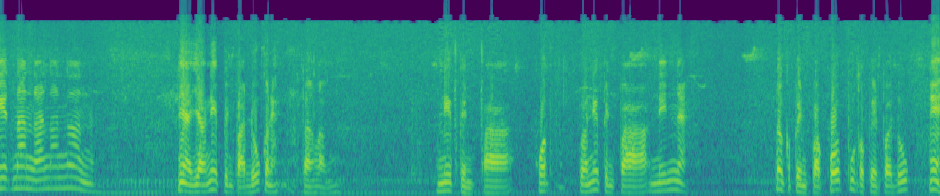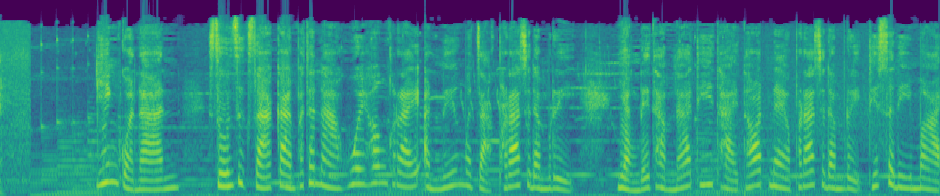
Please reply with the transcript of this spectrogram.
นิดนั้นนั้นนั้นนั้นเนี่ยอย่างนี้เป็นปลาดุกนะต่างหลัง นี่เป็นปลาโคดตัวนี้เป็นปลานิ้นนะแล้วก็เป็นปลาโคดพูดก็เป็นปลาดุกนี่ยิ่งกว่านั้น ศูนย์ศึกษาการพัฒนาห้วยห้องไคร้อันเนื่องมาจากพระราชดำริ ยังได้ทำหน้าที่ถ่ายทอดแนวพระราชดำริทฤษฎีใหม่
